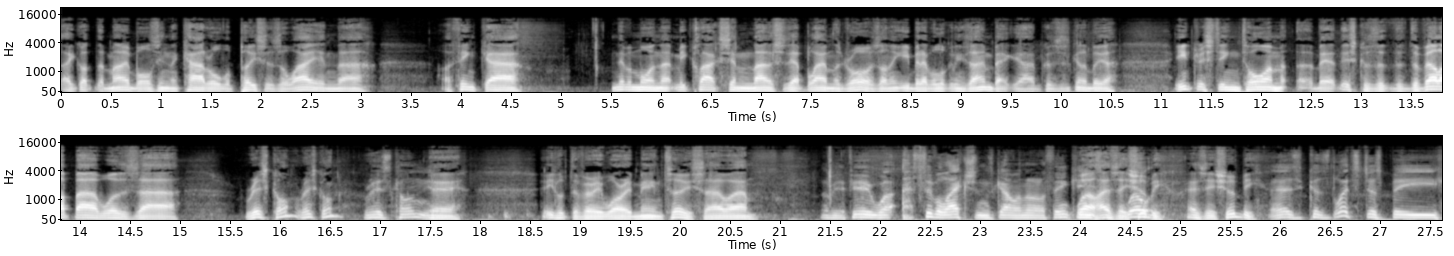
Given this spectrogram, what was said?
they got the mobiles in the car, all the pieces away, and uh, I think, uh, never mind that Mick Clark sending notices out blaming the drivers. I think he better have a look in his own backyard because it's going to be a interesting time about this because the, the, developer was uh, Rescon. Rescon. Rescon. Yeah. yeah. He looked a very worried man too. So. Um, There'll be a few uh, civil actions going on, I think. Well, He's, as there well, should be. As there should be. Because let's just be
